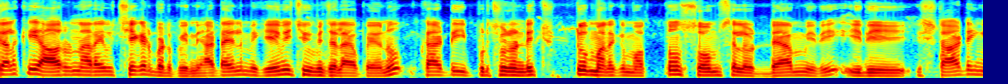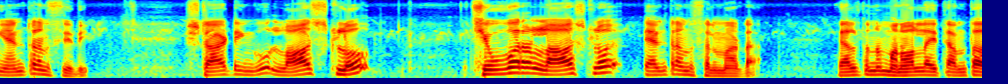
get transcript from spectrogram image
చలకి ఆరున్నర చీకటి పడిపోయింది. ఆ టైంలో మీకు ఏమీ చూపించలేకపోయాను. కాబట్టి ఇప్పుడు చూడండి చుట్టూ మనకి మొత్తం సోమశిల డ్యామ్ ఇది. ఇది స్టార్టింగ్ ఎంట్రన్స్ ఇది. స్టార్టింగు లాస్ట్లో చివర లాస్ట్లో ఎంట్రన్స్ అనమాట వెళ్తున్నాం. మన వల్ల అయితే అంతా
